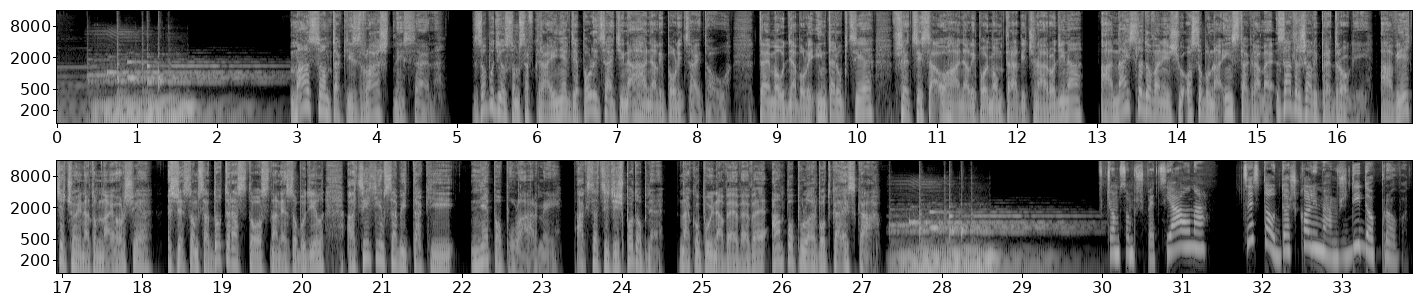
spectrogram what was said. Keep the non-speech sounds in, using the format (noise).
Mal som taký zvláštny sen. Zobudil som sa v krajine, kde policajti naháňali policajtov. Témou dňa boli interrupcie, všetci sa oháňali pojmom tradičná rodina a najsledovanejšiu osobu na Instagrame zadržali pre drogy. A viete, čo je na tom najhoršie? Že som sa doteraz z toho sna nezobudil a cítim sa byť taký nepopulárny. Ak sa cítiš podobne, nakupuj na www.ampopular.sk V čom som špeciálna? Cestou do školy mám vždy doprovod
